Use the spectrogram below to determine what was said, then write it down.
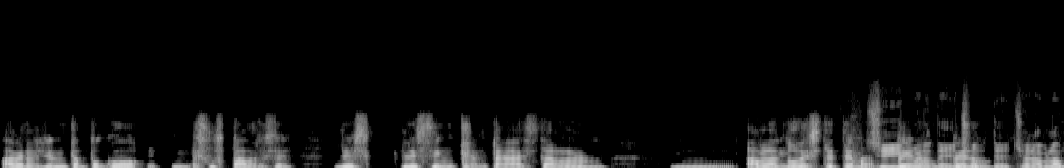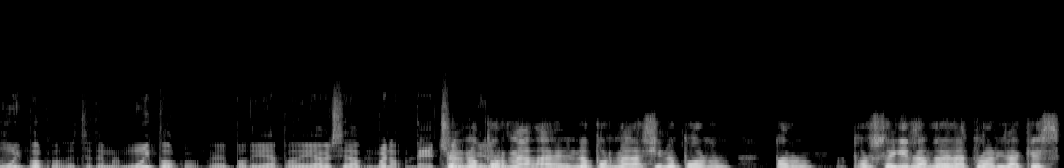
A ver, yo tampoco a sus padres, ¿eh? les, les encanta estar mm, hablando de este tema. Sí, bueno, de, hecho, de hecho han hablado muy poco de este tema, muy poco. Eh, podría, podría haberse dado. Bueno, de hecho. Pero no por nada, ¿eh? No por nada, sino por, por, por seguir dándole naturalidad, que es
